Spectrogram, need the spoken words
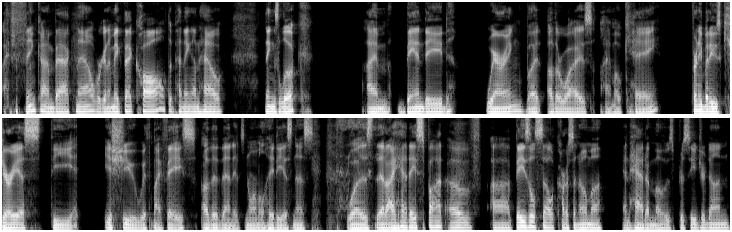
I think I'm back now. We're going to make that call depending on how things look. I'm band aid wearing, but otherwise I'm okay. For anybody who's curious, the issue with my face, other than its normal hideousness, was that I had a spot of uh, basal cell carcinoma and had a Mohs procedure done,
